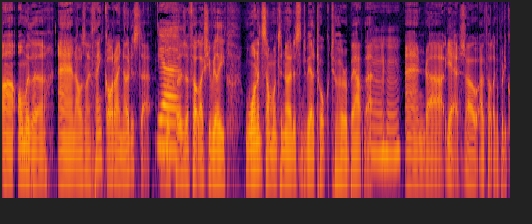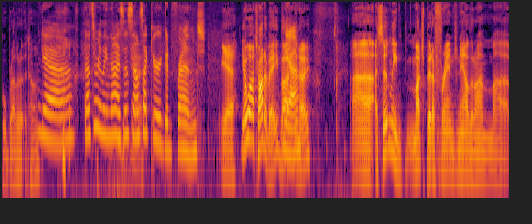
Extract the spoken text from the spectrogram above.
uh, on with her. And I was like, thank God I noticed that. Yeah. Because I felt like she really wanted someone to notice and to be able to talk to her about that. Mhm. And uh, yeah, so I felt like a pretty cool brother at the time. Yeah, that's really nice. It sounds like you're a good friend. Yeah. Yeah, well, I try to be, but, Yeah. you know, uh, I certainly much better friend now that I'm uh,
